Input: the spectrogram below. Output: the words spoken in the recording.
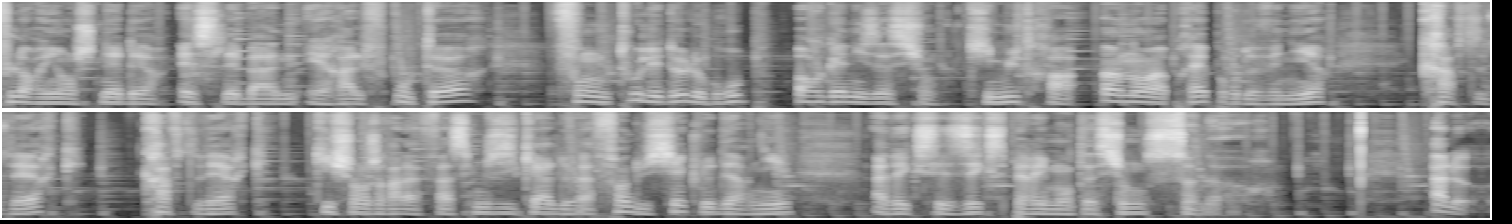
Florian Schneider-Esleban et Ralph Hutter fondent tous les deux le groupe Organisation, qui mutera un an après pour devenir Kraftwerk, Kraftwerk qui changera la face musicale de la fin du siècle dernier avec ses expérimentations sonores. Alors,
